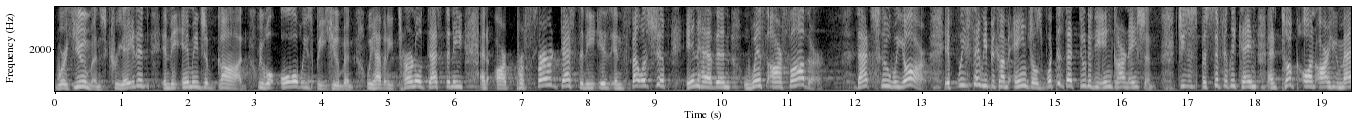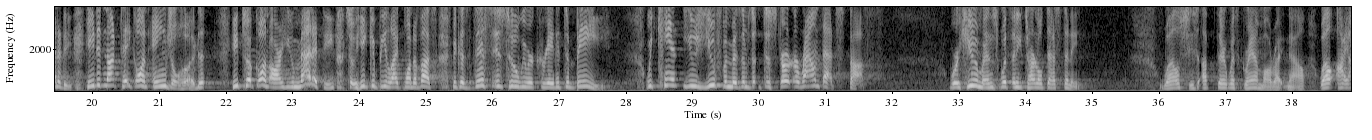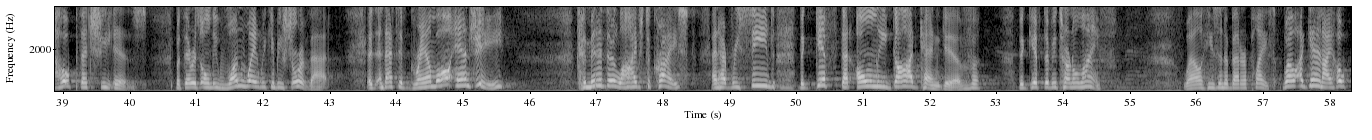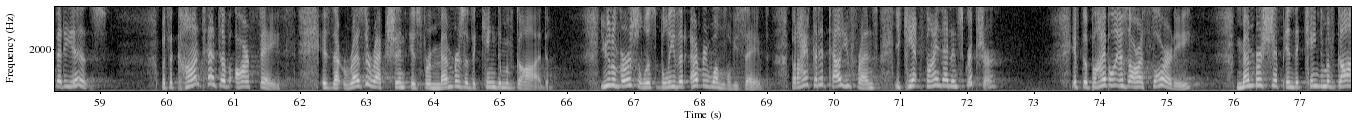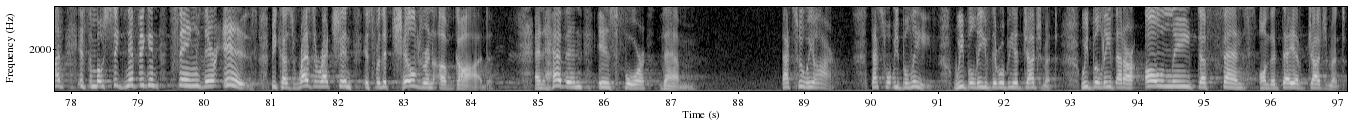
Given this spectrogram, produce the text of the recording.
We're humans, created in the image of God. We will always be human. We have an eternal destiny, and our preferred destiny is in fellowship in heaven with our Father. That's who we are. If we say we become angels, what does that do to the incarnation? Jesus specifically came and took on our humanity. He did not take on angelhood. He took on our humanity so he could be like one of us because this is who we were created to be. We can't use euphemisms to skirt around that stuff. We're humans with an eternal destiny. Well, she's up there with grandma right now. Well, I hope that she is. But there is only one way we can be sure of that, and that's if Grandma Angie committed their lives to Christ and have received the gift that only God can give the gift of eternal life. Well, he's in a better place. Well, again, I hope that he is. But the content of our faith is that resurrection is for members of the kingdom of God. Universalists believe that everyone will be saved. But I've got to tell you, friends, you can't find that in Scripture. If the Bible is our authority, membership in the kingdom of God is the most significant thing there is because resurrection is for the children of God and heaven is for them. That's who we are. That's what we believe. We believe there will be a judgment. We believe that our only defense on the day of judgment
